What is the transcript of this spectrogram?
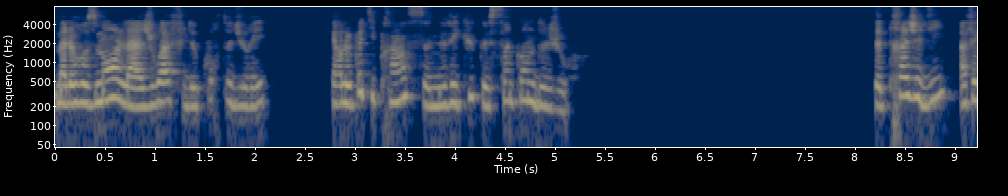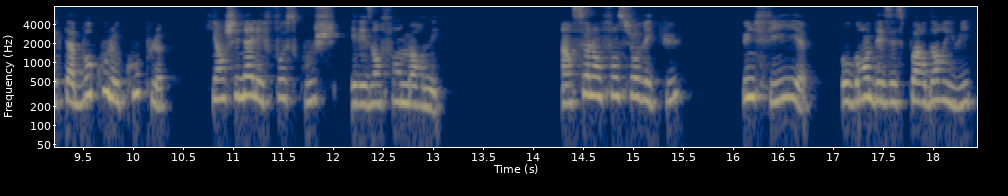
Malheureusement, la joie fut de courte durée, car le petit prince ne vécut que cinquante-deux jours. Cette tragédie affecta beaucoup le couple qui enchaîna les fausses couches et les enfants mort-nés. Un seul enfant survécut, une fille, au grand désespoir d'Henri VIII,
